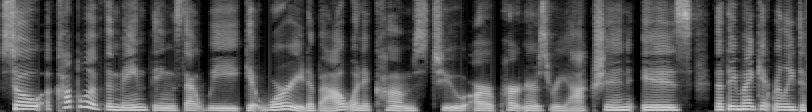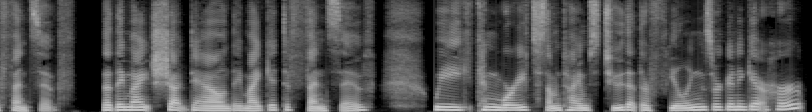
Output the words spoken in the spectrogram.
So, a couple of the main things that we get worried about when it comes to our partner's reaction is that they might get really defensive, that they might shut down, they might get defensive. We can worry sometimes too that their feelings are going to get hurt.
